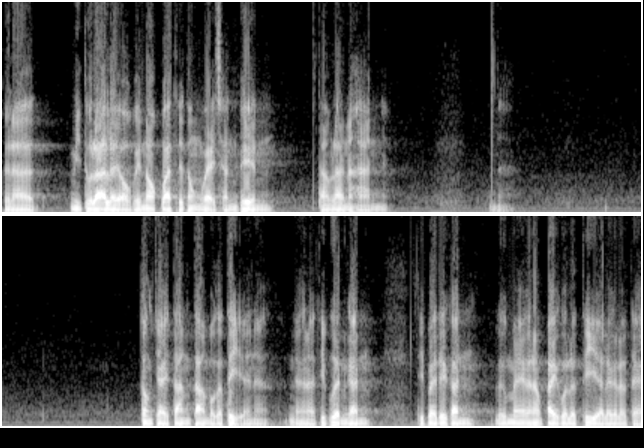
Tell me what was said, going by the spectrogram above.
เวลา มีธุระอะไรออกไปนอกวัด จะต้องแวะฉันเพนตามร้านอาหารเนี่ยต้องจ่ายตังค์ตามปกตินะในขณะที่เพื่อนกันที่ไปด้วยกัน หรือแม้กระทั่งไปคนละที่อะไรก็แล้วแต่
